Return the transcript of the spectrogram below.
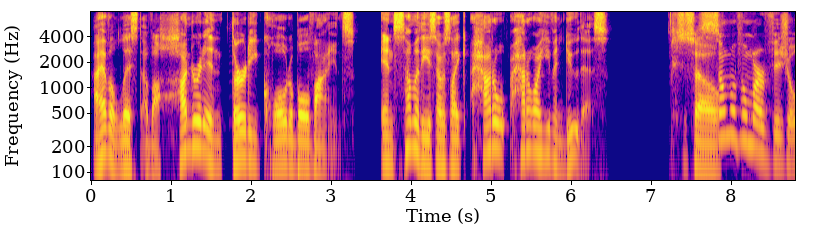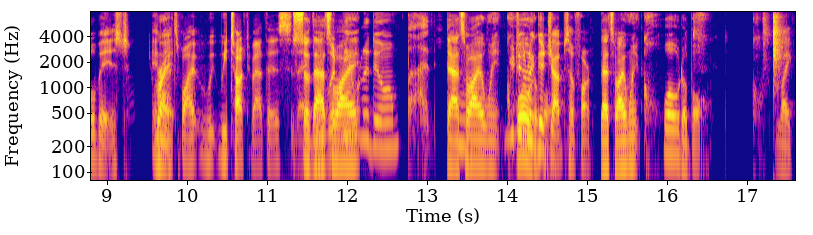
I have a list of 130 quotable vines, and some of these I was like, how do how do I even do this? So Some of them are visual based, and Right. That's why we, we talked about this. So that we that's why- be able to do them, but that's why I went. you're quotable. doing a good job so far. That's why I went quotable. Like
